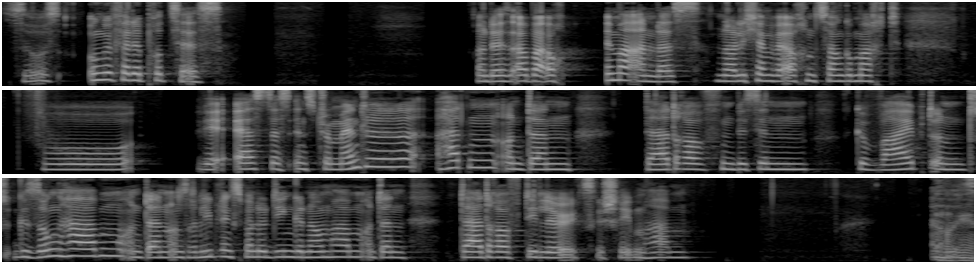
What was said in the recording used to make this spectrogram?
so ist ungefähr der Prozess. Und er ist aber auch immer anders. Neulich haben wir auch einen Song gemacht, wo wir erst das Instrumental hatten und dann darauf ein bisschen geweibt und gesungen haben und dann unsere Lieblingsmelodien genommen haben und dann darauf die Lyrics geschrieben haben. Also okay.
